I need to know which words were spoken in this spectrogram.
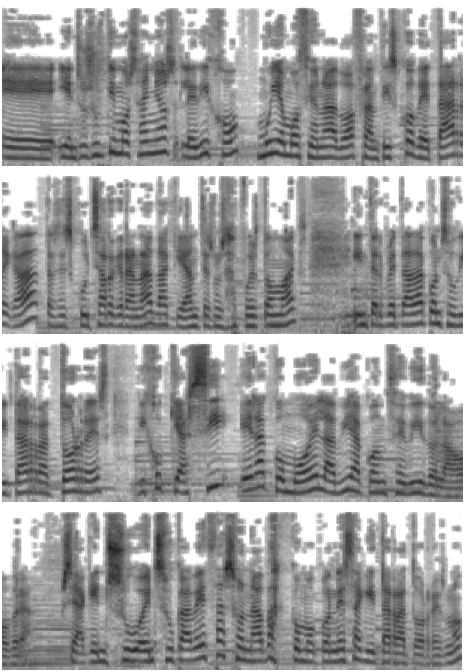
eh, y en sus últimos años le dijo, muy emocionado, a Francisco de Tárrega, tras escuchar Granada, que antes nos ha puesto Max, interpretada con su guitarra Torres, dijo que así era como él había concebido la obra. O sea, que en su, en su cabeza sonaba como con esa guitarra Torres, ¿no?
